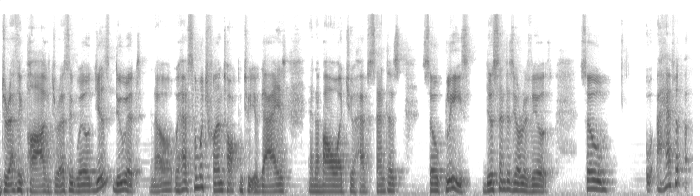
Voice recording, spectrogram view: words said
Jurassic Park, Jurassic World, just do it. You know, we have so much fun talking to you guys and about what you have sent us. So please do send us your reviews. So I have a,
